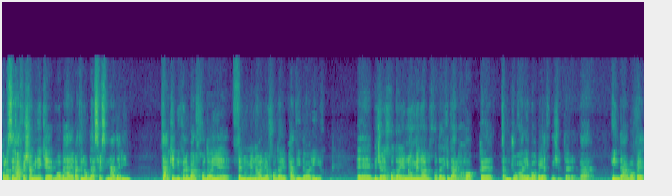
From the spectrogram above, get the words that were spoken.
خلاصه حرفش هم اینه که ما به حقیقت ناب دسترسی نداریم. تاکید می‌کنه بر خدای فنومنال یا خدای پدیداری. به جای خدای نومنال خدایی که در حق در اون جوهره واقعیت وجود داره و این در واقع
